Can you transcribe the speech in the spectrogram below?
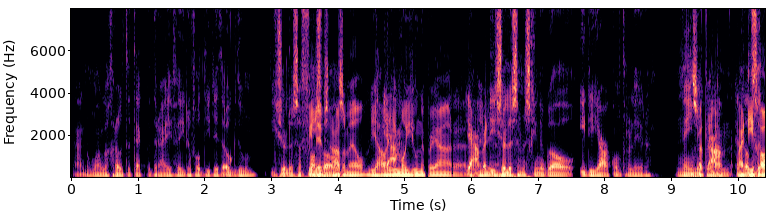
nou, noem alle grote techbedrijven, in ieder geval die dit ook doen, die zullen ze vast Philips, wel... ASML, die houden Ja. hier miljoenen per jaar. eh, ja, maar die binnen. zullen ze misschien ook wel ieder jaar controleren. Neem ik aan. En Maar dat die ze gasten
